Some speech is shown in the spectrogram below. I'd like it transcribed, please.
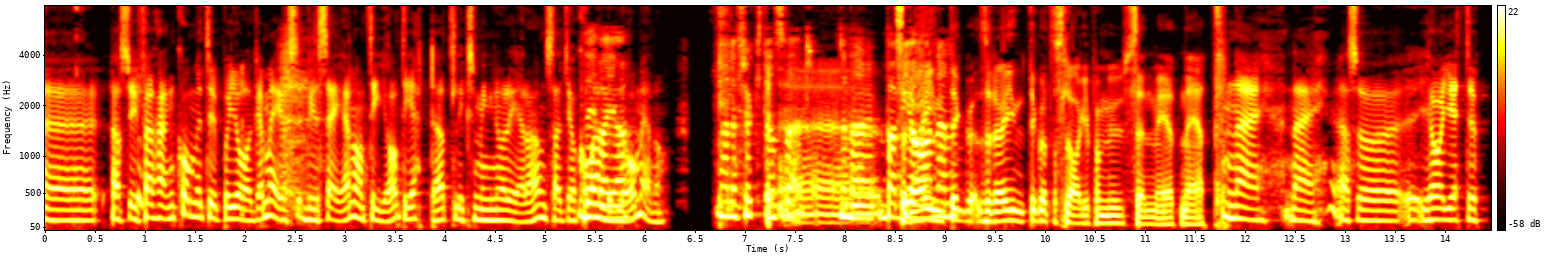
Uh, alltså ifall han kommer typ och jagar mig och vill säga någonting, jag har inte hjärtat liksom ignorera han så att jag kommer aldrig jag. bli av med honom. Han är fruktansvärd. Den här Så du, har babianen. inte, så du har inte gått och slagit på musen med ett nät? Nej, nej. Alltså jag har gett upp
